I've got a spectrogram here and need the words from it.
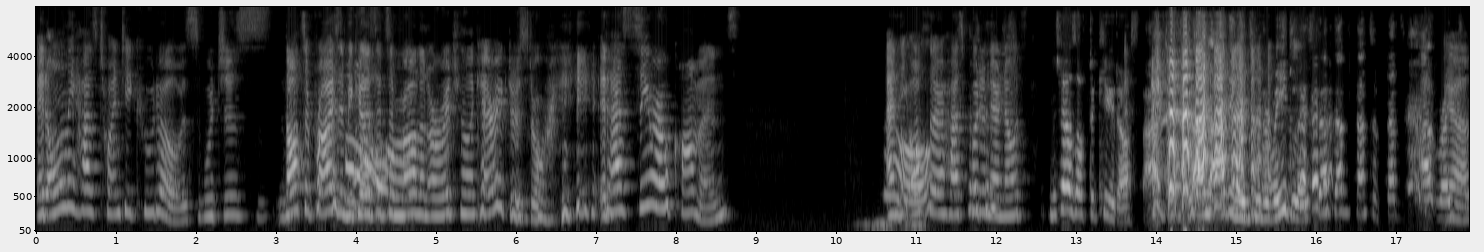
It only has 20 kudos, which is not surprising because it's a. Merlin original character story. it has zero comments. And the author has put in their notes Michelle's off to kudos. I'm adding it to the read list. That, that, that's, that's outrageous. Yeah.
